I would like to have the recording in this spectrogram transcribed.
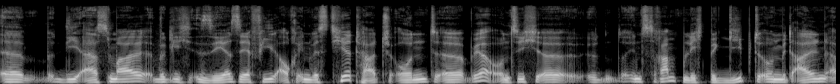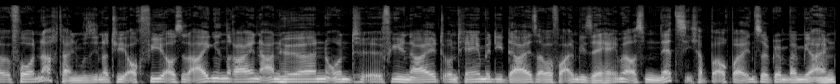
die erstmal wirklich sehr, sehr viel auch investiert hat und ja, und sich ins Rampenlicht begibt und mit allen Vor- und Nachteilen. Muss ich natürlich auch viel aus den eigenen Reihen anhören und viel Neid und Häme, die da ist, aber vor allem diese Häme aus dem Netz. Ich habe auch bei Instagram bei mir einen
